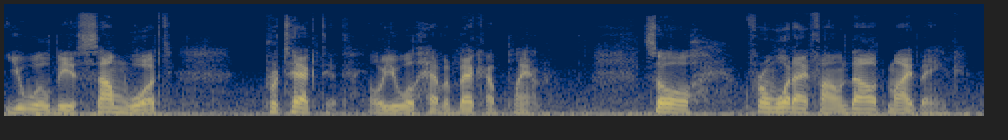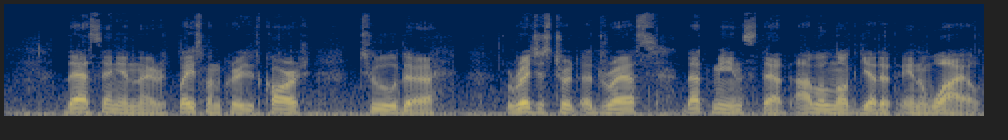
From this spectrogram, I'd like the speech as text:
you will be somewhat protected or you will have a backup plan. So from what I found out, my bank, they're sending a replacement credit card to the registered address. That means that I will not get it in a while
